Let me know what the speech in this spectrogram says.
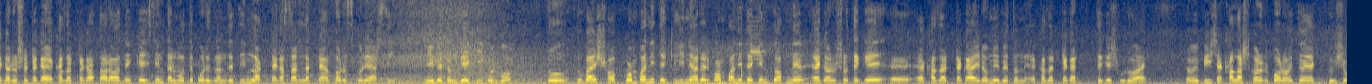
এগারোশো টাকা, এক হাজার টাকা। তারা অনেকেই চিন্তার মধ্যে পড়ে যান যে তিন লাখ টাকা, চার লাখ টাকা খরচ করে আসছি, এই বেতন দিয়ে কী করব? তো দুবাই সব কোম্পানিতে ক্লিনারের কোম্পানিতে কিন্তু আপনার এগারোশো থেকে এক হাজার টাকা এরমই বেতন, এক হাজার টাকা থেকে শুরু হয়। তবে ভিসা খালাস করার পর হয়তো এক দুইশো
